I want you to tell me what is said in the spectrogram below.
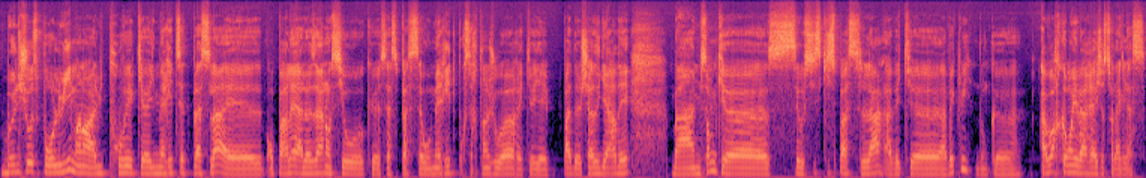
Bonne chose pour lui, maintenant à lui de prouver qu'il mérite cette place-là. Et on parlait à Lausanne aussi au- que ça se passait au mérite pour certains joueurs et qu'il n'y avait pas de chasse gardée. Bah, il me semble que c'est aussi ce qui se passe là avec, euh, avec lui. Donc, euh, à voir comment il va réagir sur la glace.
